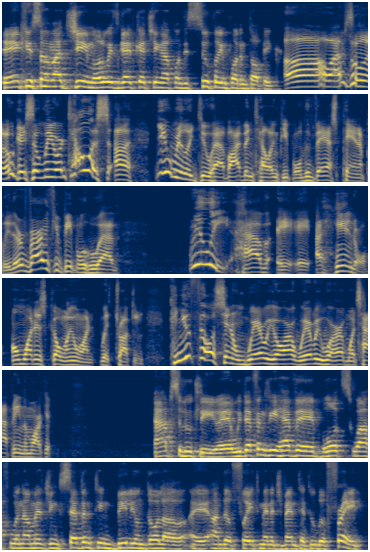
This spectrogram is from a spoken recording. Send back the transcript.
Thank you so much, Jim. Always great catching up on this super important topic. Oh, absolutely. Okay, so Lior, tell us, uh, you really do have, I've been telling people, the vast panoply. There are very few people who have really have a, a, a, handle on what is going on with trucking. Can you fill us in on where we are, where we were, and what's happening in the market? Absolutely. Uh, we definitely have a broad swath. We're now managing $17 billion uh, under freight management at Uber Freight.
